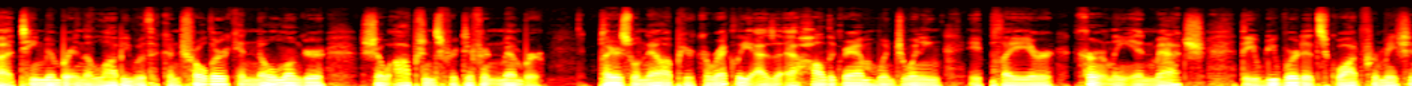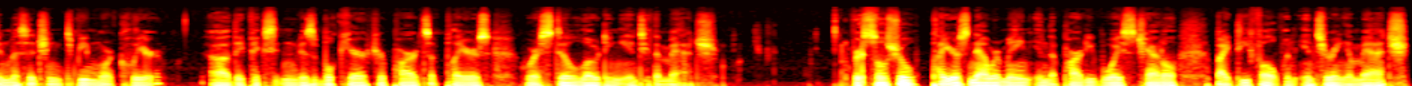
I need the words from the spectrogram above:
uh, team member in the lobby with a controller can no longer show options for different member. Players will now appear correctly as a hologram when joining a player currently in match. They reworded squad formation messaging to be more clear. Uh, they fixed invisible character parts of players who are still loading into the match. For social, players now remain in the party voice channel by default when entering a match.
